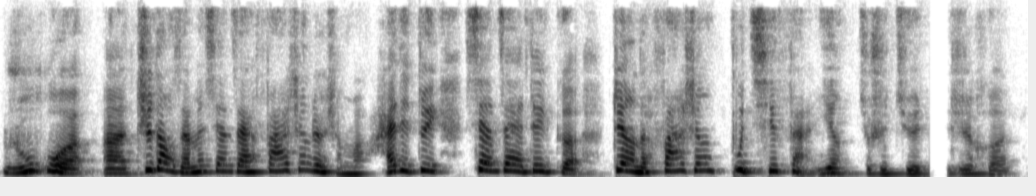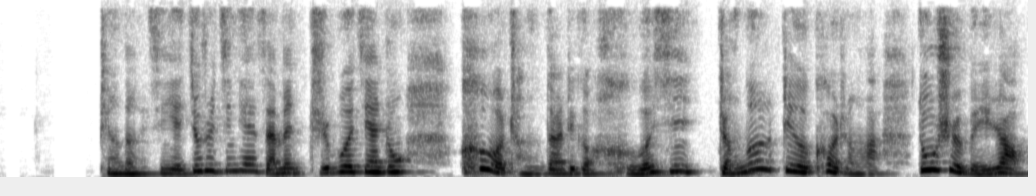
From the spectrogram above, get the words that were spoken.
如果啊知道咱们现在发生着什么，还得对现在这个这样的发生不起反应，就是觉知和平等心，也就是今天咱们直播间中课程的这个核心，整个这个课程啊都是围绕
